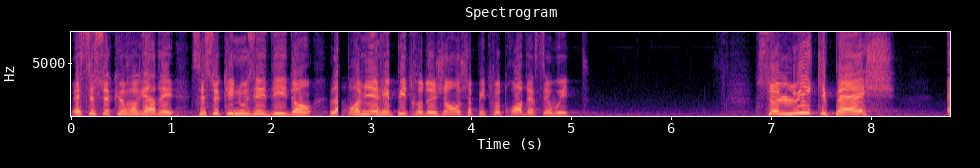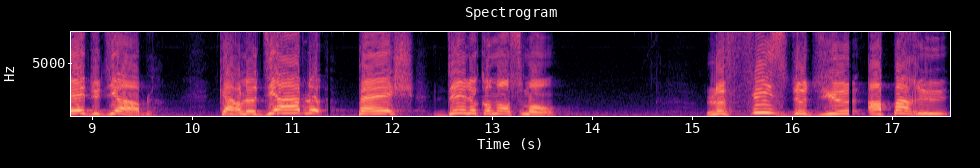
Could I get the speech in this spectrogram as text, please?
Et c'est ce que, regardez, c'est ce qui nous est dit dans la première épître de Jean, chapitre 3, verset 8. Celui qui pêche est du diable, car le diable pêche dès le commencement. Le Fils de Dieu a paru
